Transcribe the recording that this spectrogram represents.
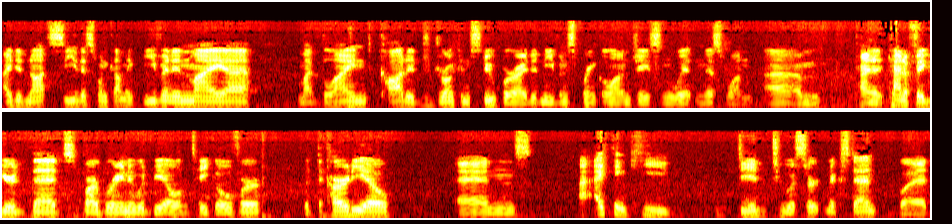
I did not see this one coming. Even in my uh, my blind cottage drunken stupor, I didn't even sprinkle on Jason Witt in this one. Kind of kind of figured that Barberena would be able to take over with the cardio, and I, I think he did to a certain extent, but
